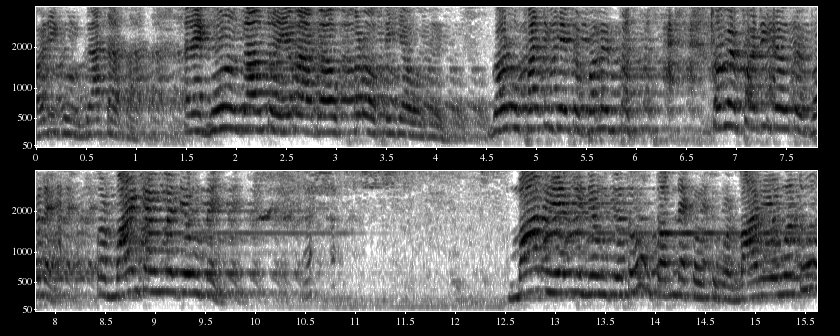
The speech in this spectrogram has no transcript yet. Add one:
હરિગુણ ગાતા હતા. અને ગુણ ગાવતો એવા ગાવ ખડો થઈ જવો જોઈએ. ગળું ફાટી જાય તો ભલે તમે ફાટી જાવ તો ભલે, પણ માય ગામમાં જેવું નહીં. મારું એવું ને એવું જતું હું તમને કહું છું, પણ મારું એવું હતું,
